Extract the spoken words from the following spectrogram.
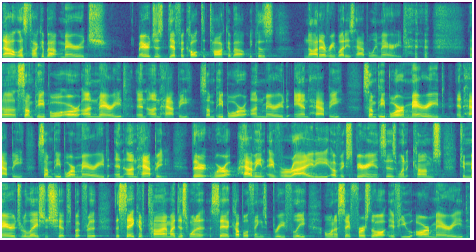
Now, let's talk about marriage. Marriage is difficult to talk about because not everybody's happily married. uh, some people are unmarried and unhappy. Some people are unmarried and happy. Some people are married and happy. Some people are married and unhappy. We're having a variety of experiences when it comes to marriage relationships. But for the sake of time, I just want to say a couple of things briefly. I want to say, first of all, if you are married,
